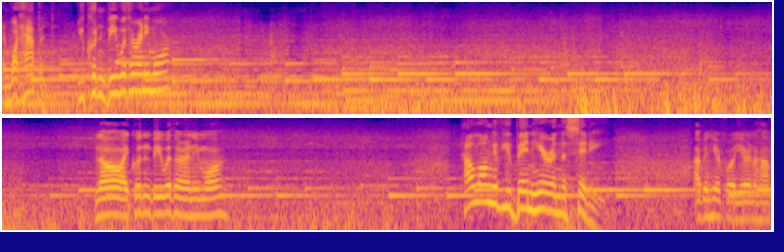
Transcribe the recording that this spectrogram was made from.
And what happened? You couldn't be with her anymore? No, I couldn't be with her anymore. How long have you been here in the city? I've been here for a year and a half.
